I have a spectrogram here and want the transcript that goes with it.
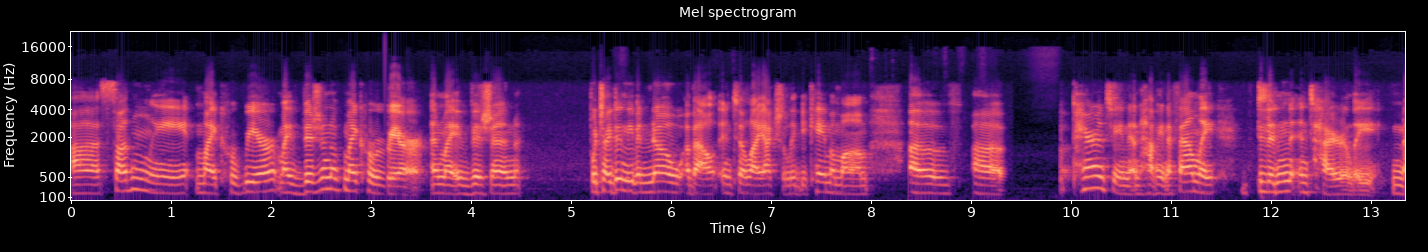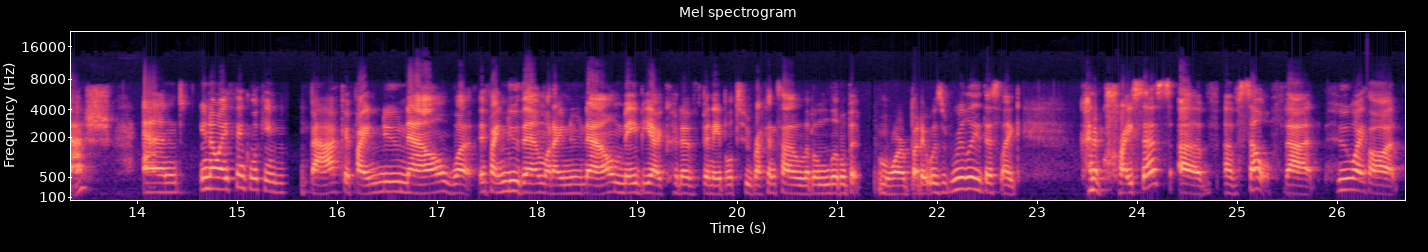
uh, suddenly, my career, my vision of my career, and my vision, which I didn't even know about until I actually became a mom, of uh, parenting and having a family didn't entirely mesh. And you know, I think looking back, if I knew now what if I knew then what I knew now, maybe I could have been able to reconcile it a little bit more. But it was really this like kind of crisis of of self that who I thought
